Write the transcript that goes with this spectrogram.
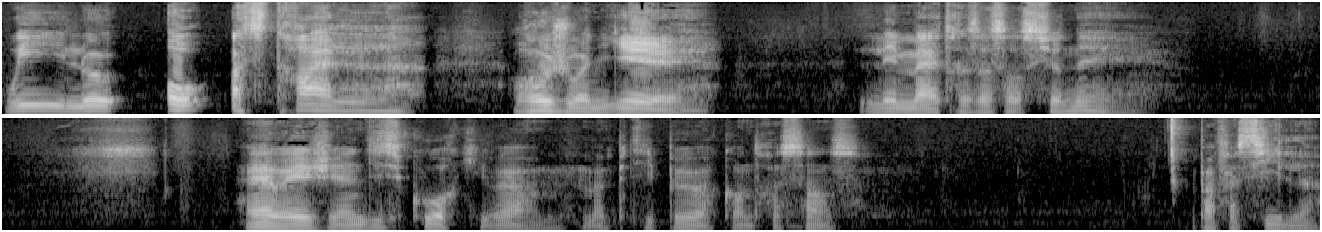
Oui, le haut astral. Rejoignez les maîtres ascensionnés. Eh oui, j'ai un discours qui va un petit peu à contresens. Pas facile.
